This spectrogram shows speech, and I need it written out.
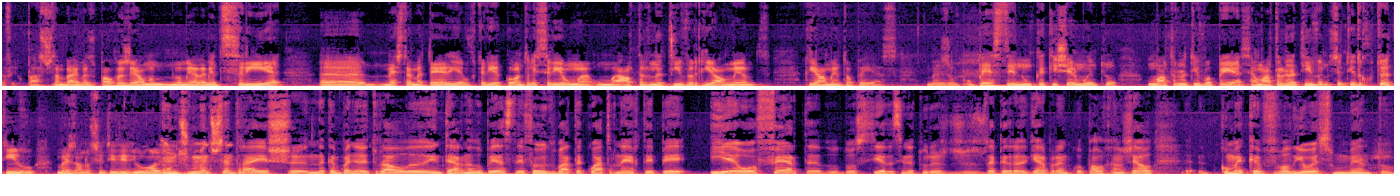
o Passos também, mas o Paulo Rangel, nomeadamente, seria, ah, nesta matéria, votaria contra e seria uma, uma alternativa realmente, realmente ao PS. Mas o, o PSD nunca quis ser muito uma alternativa ao PS. É uma alternativa no sentido rotativo, mas não no sentido ideológico. Um dos momentos centrais eh, na campanha eleitoral eh, interna do PSD foi o debate a 4 na RTP e a oferta do dossiê de assinaturas de José Pedro Aguiar Branco a Paulo Rangel. Eh, Como é que avaliou esse momento,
